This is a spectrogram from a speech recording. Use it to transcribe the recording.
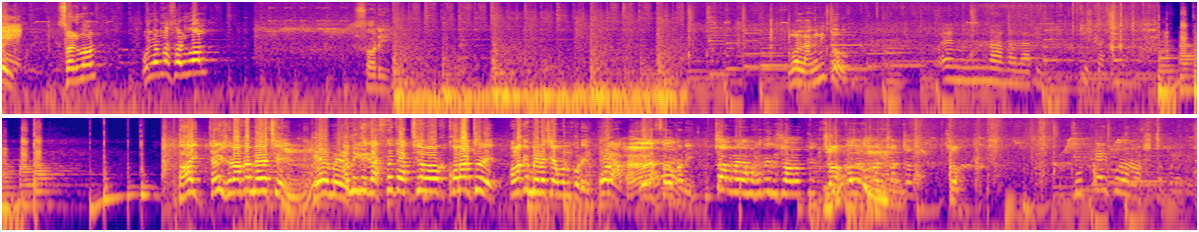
এই সরি বল। বললাম না সরি বল। সরি। তোমার লাগেনি তো? না না লাগে ঠিক আছে। ভাই জানিস ওরা ওকে মেরেছে। কে মেরেছে? আমি কি রাস্তায় যাচ্ছি আমার কলার ধরে। আমাকে মেরেছে এমন করে। ওরা ওই রাস্তার ওখানে। চল ভাই আমার সাথে চল। চল চল চল চল মুডটাই পুরো নষ্ট করে দিল।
